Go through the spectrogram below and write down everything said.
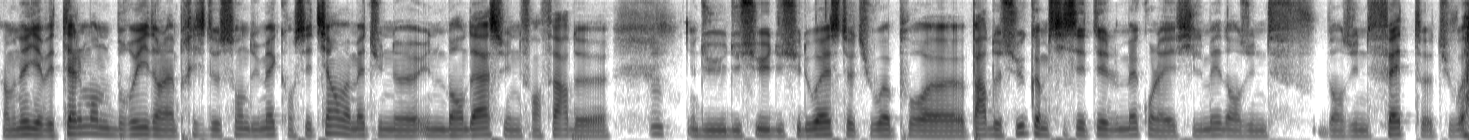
À un moment donné, il y avait tellement de bruit dans la prise de son du mec qu'on s'est dit, tiens, on va mettre une, une bandasse, une fanfare de, du, du, sud, du sud-ouest, tu vois, pour euh, par-dessus, comme si c'était le mec, on l'avait filmé dans une, dans une fête, tu vois,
